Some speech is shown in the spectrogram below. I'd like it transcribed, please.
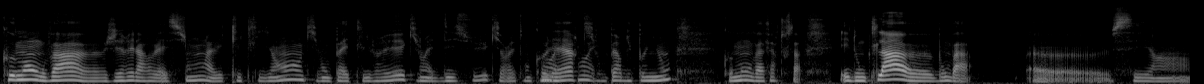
Comment on va euh, gérer la relation avec les clients qui vont pas être livrés, qui vont être déçus, qui vont être en colère, ouais. qui vont perdre du pognon? Comment on va faire tout ça? Et donc là, euh, bon bah euh, c'est un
